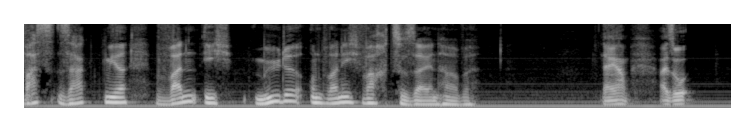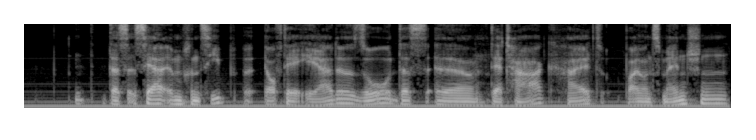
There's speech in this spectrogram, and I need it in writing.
Was sagt mir, wann ich müde und wann ich wach zu sein habe? Naja, also das ist ja im Prinzip äh, auf der Erde so, dass äh, der Tag halt bei uns Menschen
